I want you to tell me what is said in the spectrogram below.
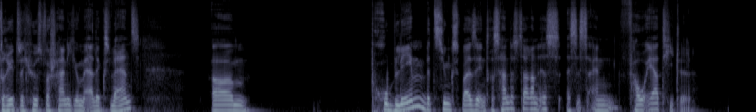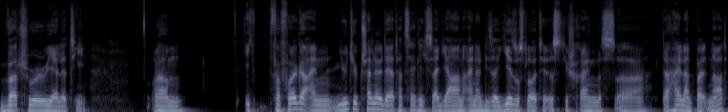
Dreht sich höchstwahrscheinlich um Alex Vance. Ähm, Problem bzw. Interessantes daran ist, es ist ein VR-Titel. Virtual Reality. Ähm, ich verfolge einen YouTube-Channel, der tatsächlich seit Jahren einer dieser Jesus-Leute ist. Die schreien, dass äh, der Heiland bald naht.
